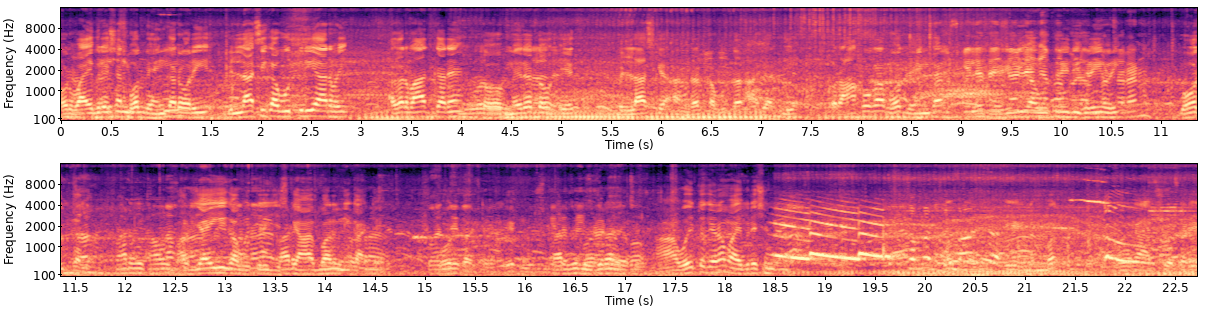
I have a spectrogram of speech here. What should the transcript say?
और वाइब्रेशन बहुत भयंकर हो रही है। बिल्लासी कबूतरी यार भाई। अगर बात करें तो मेरे तो एक बिल्लास के अंदर कबूतर आ जाती है। और आँखों का बहुत भयंकर कबूतरी दिख रही है भाई। बहुत गजब। भर जाएगी कबूतरी जिसके यहाँ पर नहीं काटे हाँ? वही तो कह रहा हूँ वाइब्रेशन एक नंबर। होगा आप शो करें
